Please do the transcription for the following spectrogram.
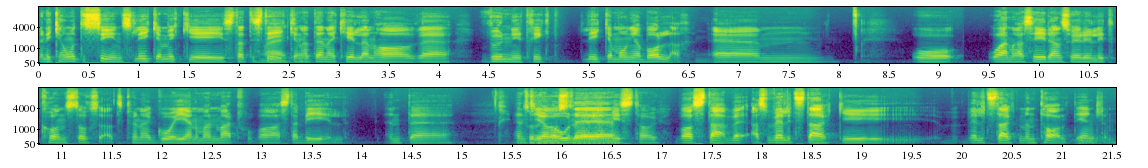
Men det kanske inte syns lika mycket i Nej, statistiken exakt. att denna killen har eh, vunnit riktigt lika många bollar. Ehm, och å andra sidan så är det lite konst också att kunna gå igenom en match och vara stabil. Inte, inte du göra måste- onödiga misstag. Vara star- alltså väldigt stark i väldigt starkt mentalt egentligen.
